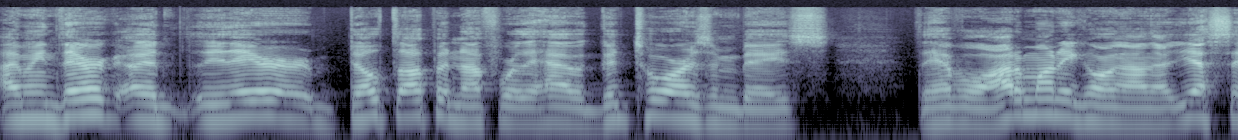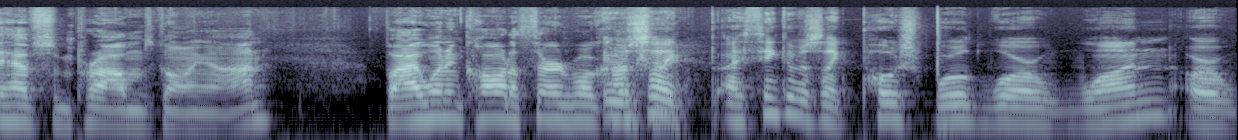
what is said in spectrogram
I mean, they're uh, they're built up enough where they have a good tourism base. They have a lot of money going on there. Yes, they have some problems going on, but I wouldn't call it a third world It country. was like I think it was like post World War One or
